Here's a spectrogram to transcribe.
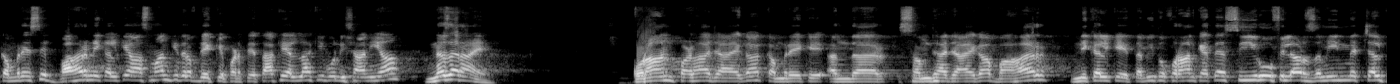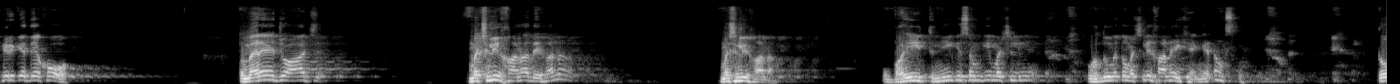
کمرے سے باہر نکل کے آسمان کی طرف دیکھ کے پڑھتے تاکہ اللہ کی وہ نشانیاں نظر آئیں قرآن پڑھا جائے گا کمرے کے اندر سمجھا جائے گا باہر نکل کے تبھی تو قرآن کہتا ہے سیرو فلر زمین میں چل پھر کے دیکھو تو میں نے جو آج مچھلی خانہ دیکھا نا مچھلی خانہ بھائی اتنی قسم کی مچھلی اردو میں تو مچھلی کھانا ہی کھائیں گے نا اس کو تو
